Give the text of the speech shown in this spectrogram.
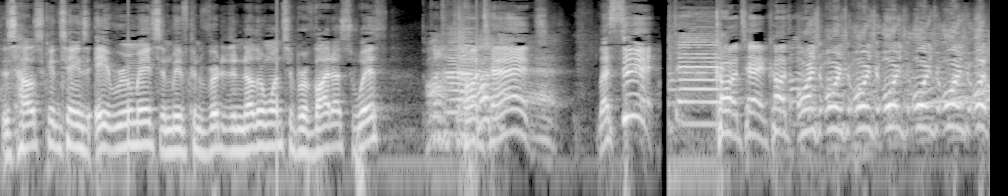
This house contains eight roommates, and we've converted another one to provide us with content. Let's see it. Content. Content. Orange. Orange. Orange. Orange. Orange. Orange. Orange.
